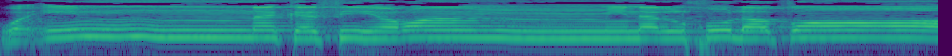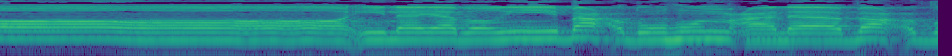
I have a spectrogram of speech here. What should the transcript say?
وان كثيرا من الخلطاء ليبغي بعضهم على بعض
